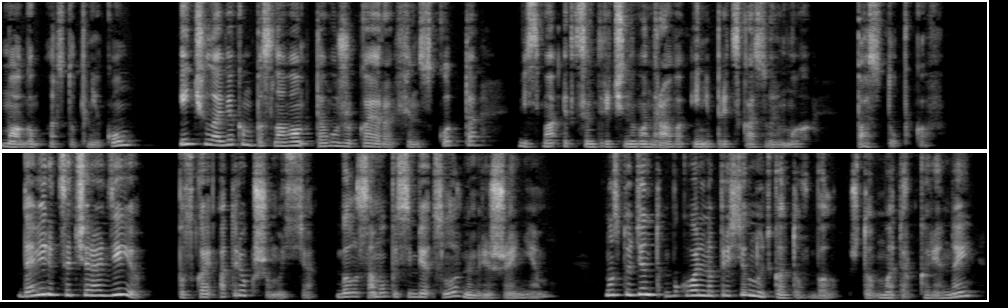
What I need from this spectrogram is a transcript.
магом-отступником и человеком, по словам того же Кайра Финскотта, весьма эксцентричного нрава и непредсказуемых поступков. Довериться чародею, пускай отрекшемуся, было само по себе сложным решением. Но студент буквально присягнуть готов был, что мэтр Кореней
